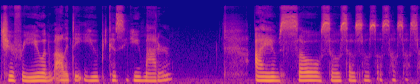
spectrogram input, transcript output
cheer for you and validate you because you matter. I am so, so, so, so, so, so, so, so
